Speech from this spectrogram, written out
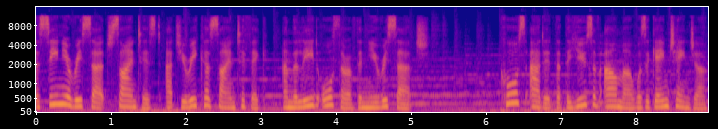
a senior research scientist at Eureka Scientific and the lead author of the new research. Koss added that the use of ALMA was a game changer,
